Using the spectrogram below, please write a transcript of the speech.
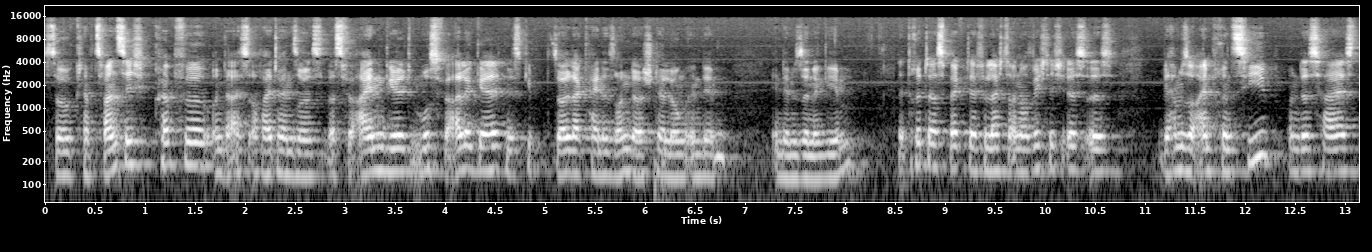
so knapp 20 Köpfe und da ist auch weiterhin so, was für einen gilt, muss für alle gelten. Es gibt, soll da keine Sonderstellung in dem, in dem Sinne geben. Der dritte Aspekt, der vielleicht auch noch wichtig ist, ist, wir haben so ein Prinzip und das heißt,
